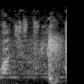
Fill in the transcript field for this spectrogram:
watch this.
